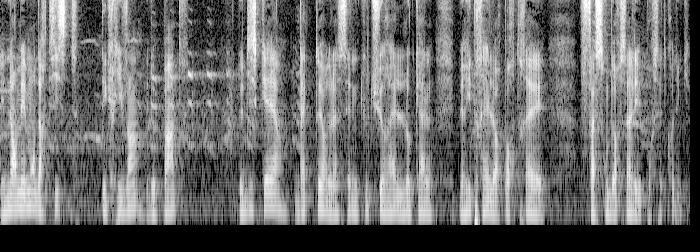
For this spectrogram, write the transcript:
Énormément d'artistes, d'écrivains et de peintres de disquaires, d'acteurs de la scène culturelle locale mériteraient leur portrait façon beurre salé pour cette chronique.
